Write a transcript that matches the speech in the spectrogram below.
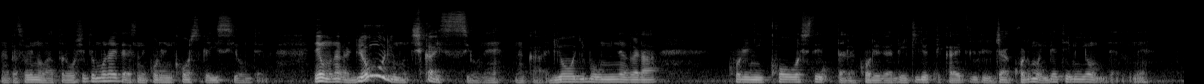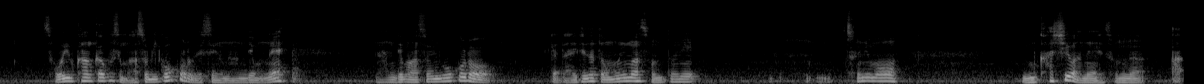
なんかそういうのがあったら教えてもらいたいですね。これにこうしたらいいっすよみたいな。でもなんか料理も近いっすよね。なんか料理本見ながらこれにこうしてったらこれができるって書いてるけどじゃあこれも入れてみようみたいなね。そういう感覚ですも遊び心ですよ。何でもね。何でも遊び心が大事だと思います本当に。本当にもう昔はねそんなあ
